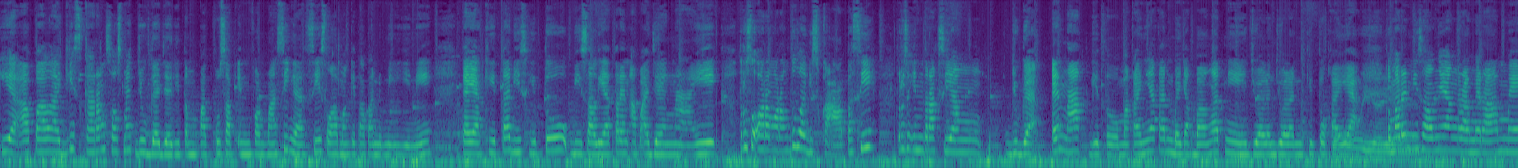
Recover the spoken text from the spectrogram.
Iya, apalagi sekarang sosmed juga jadi tempat pusat informasi nggak sih selama kita pandemi gini? Kayak kita di situ bisa lihat tren apa aja yang naik. Terus orang-orang tuh lagi suka apa sih? Terus interaksi yang juga enak gitu. Makanya kan banyak banget nih jualan-jualan gitu kayak Oh, iya, iya, kemarin iya. misalnya yang rame-rame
